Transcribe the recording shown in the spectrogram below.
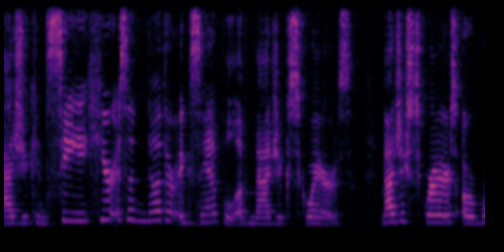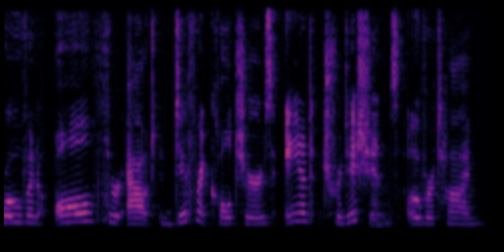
As you can see, here is another example of magic squares. Magic squares are woven all throughout different cultures and traditions over time.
